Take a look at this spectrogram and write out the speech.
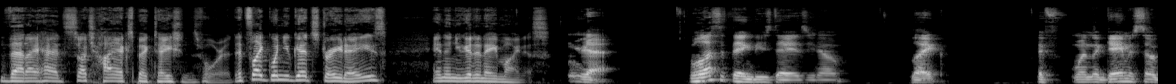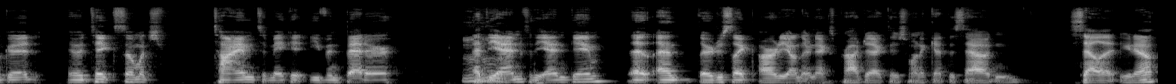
that I had such high expectations for it. It's like when you get straight A's and then you get an A minus. Yeah. Well, that's the thing these days, you know, like if when the game is so good, it would take so much time to make it even better at the Mhm. end for the end game. And they're just like already on their next project. They just want to get this out and sell it, you know?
